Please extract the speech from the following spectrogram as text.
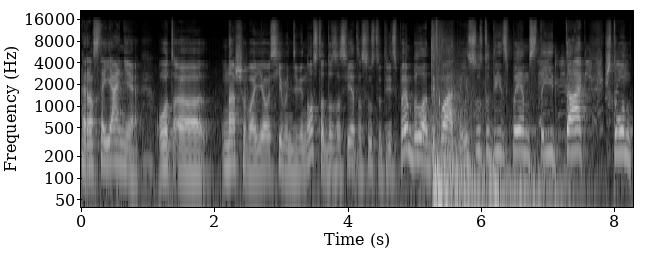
расстояние от э, нашего Ван 90 до засвета Су-130ПМ было адекватно. И Су-130ПМ стоит так, что он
